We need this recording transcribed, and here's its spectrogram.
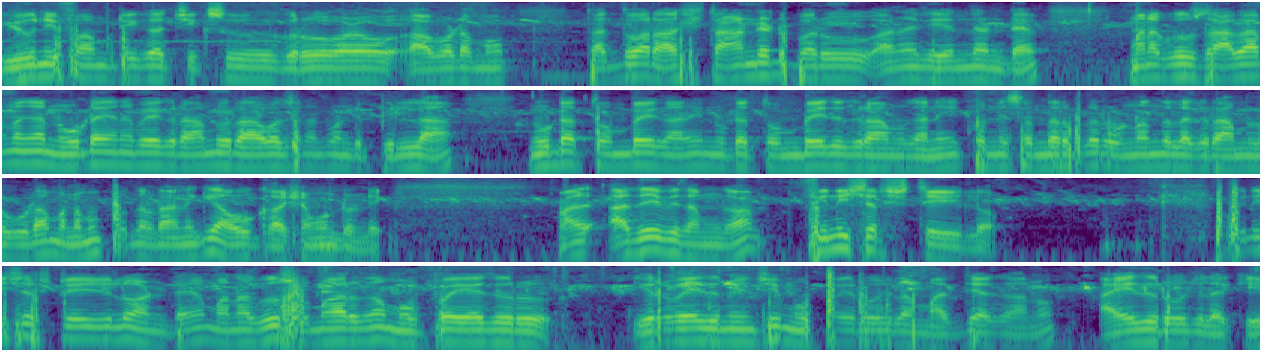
యూనిఫామిటీగా చిక్స్ గ్రో అవ్వడము తద్వారా స్టాండర్డ్ బరువు అనేది ఏంటంటే మనకు సాధారణంగా నూట ఎనభై గ్రాములు రావాల్సినటువంటి పిల్ల నూట తొంభై కానీ నూట తొంభై ఐదు గ్రాములు కానీ కొన్ని సందర్భాల్లో రెండు వందల గ్రాములు కూడా మనము పొందడానికి అవకాశం ఉంటుంది. అదేవిధంగా ఫినిషర్ స్టేజ్లో ఫినిషర్ స్టేజ్లో అంటే మనకు సుమారుగా ముప్పై ఐదు ఇరవై ఐదు నుంచి ముప్పై రోజుల మధ్య గాను ఐదు రోజులకి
